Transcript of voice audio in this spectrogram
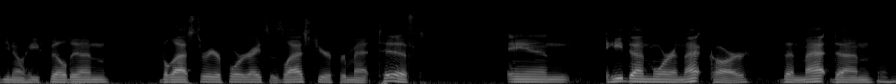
you know, he filled in the last three or four races last year for Matt Tifft, and he done more in that car than Matt done Mm-hmm.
